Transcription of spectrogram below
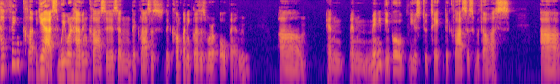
I think, cla- yes, we were having classes, and the classes, the company classes were open, um, and and many people used to take the classes with us. Uh,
